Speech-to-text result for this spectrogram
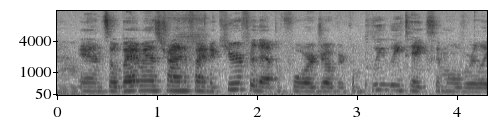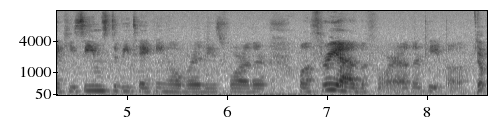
Mm. And so Batman's trying to find a cure for that before Joker completely takes him over, like he seems to be taking over these four other, well, three out of the four other people. Yep.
